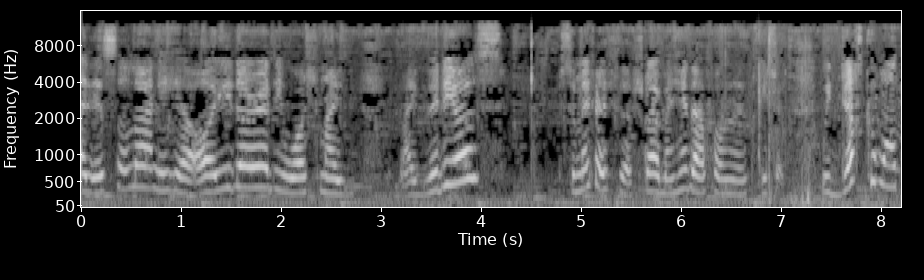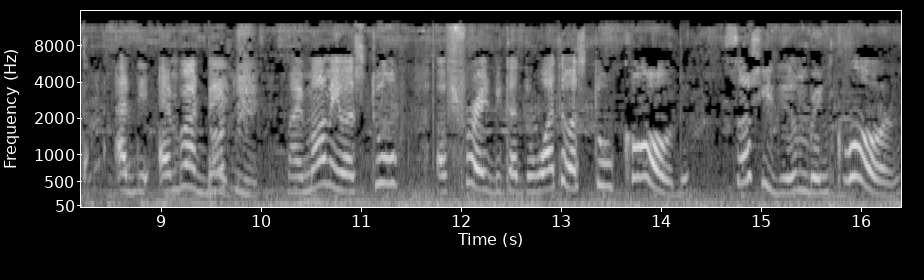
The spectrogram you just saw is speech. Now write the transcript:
Hi, it's Serlani here. Are you already watched my my videos? So make sure you subscribe and hit that phone notification. We just come out at the Emerald Beach. My mommy was too afraid because the water was too cold. So she didn't bring clothes.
